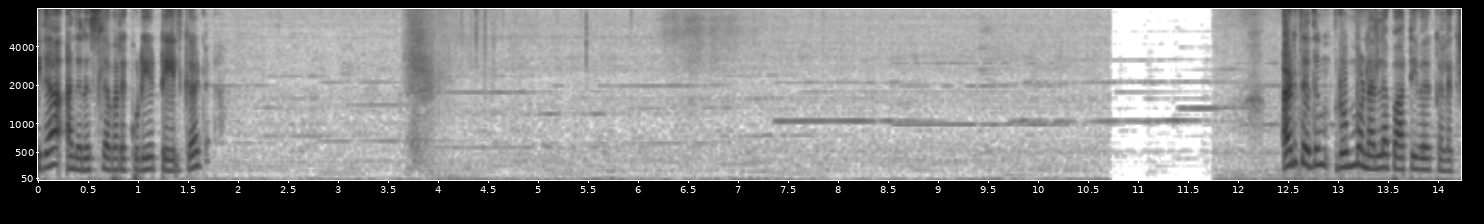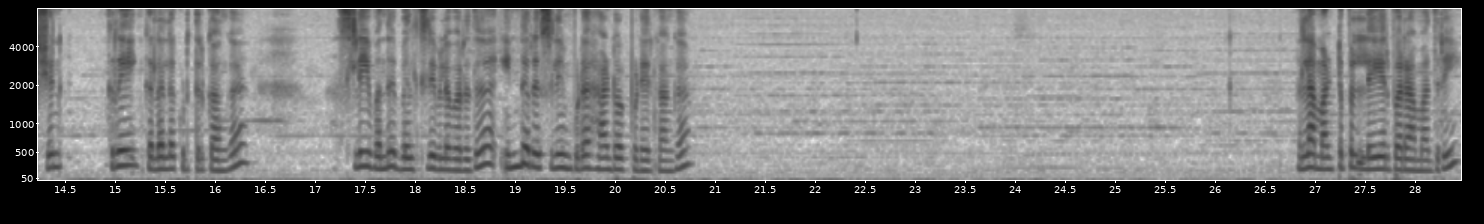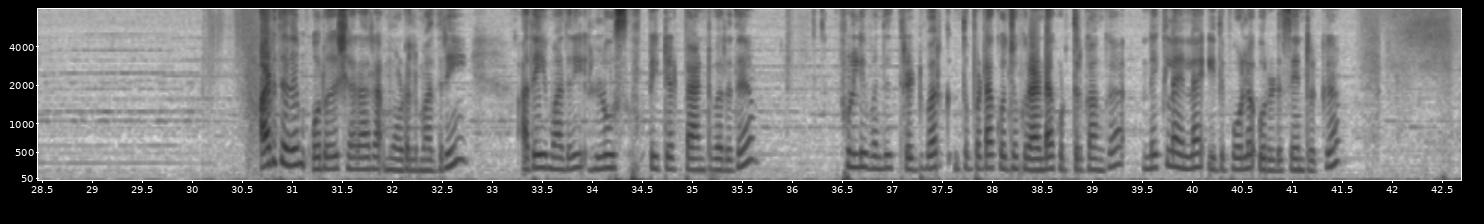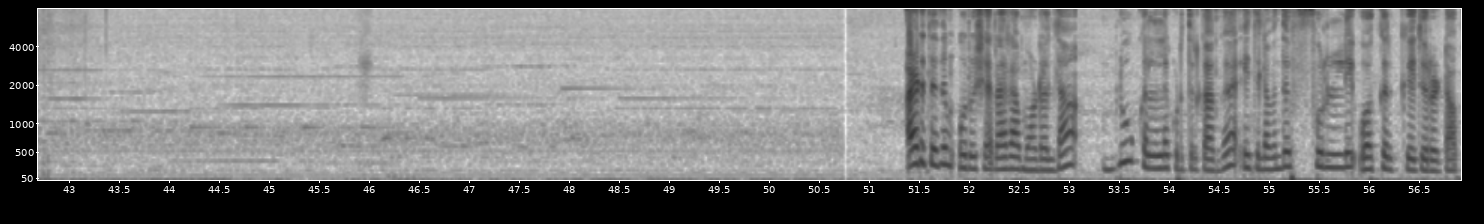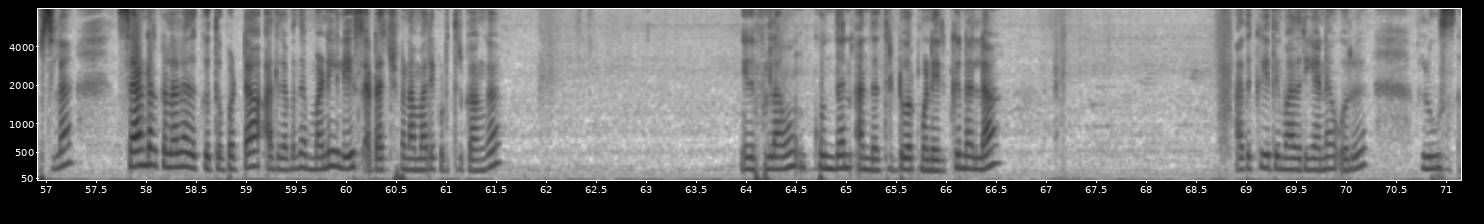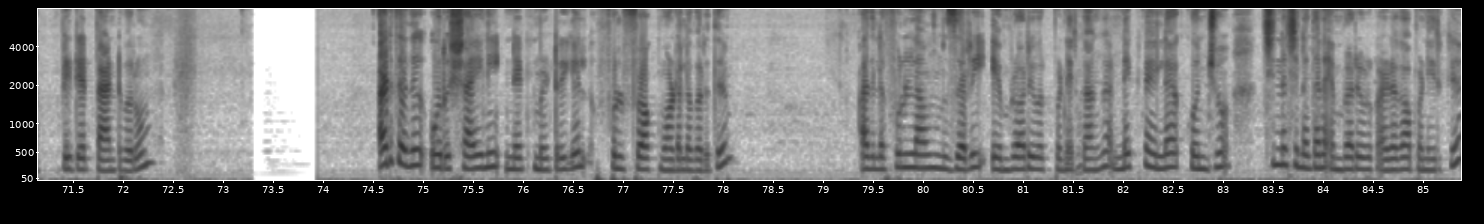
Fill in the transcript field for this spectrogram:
இதான் அந்த ட்ரெஸ்ஸில் வரக்கூடிய டெய்ல் கட் அடுத்ததும் ரொம்ப நல்ல பார்ட்டி வேர் கலெக்ஷன் க்ரே கலரில் கொடுத்துருக்காங்க. ஸ்லீவ் வந்து பெல் ஸ்லீவில் வருது. இந்த ட்ரெஸ்லேயும் கூட ஹேண்ட் ஒர்க் பண்ணியிருக்காங்க. நல்லா மல்டிபிள் லேயர் வரா மாதிரி. அடுத்ததும் ஒரு ஷராரா மாடல் மாதிரி. அதே மாதிரி லூஸ் ஃபிட்டட் பேண்ட் வருது. ஃபுல்லி வந்து த்ரெட் ஒர்க் துப்பட்டா கொஞ்சம் கிராண்டாக கொடுத்துருக்காங்க. நெக் லைனில் இது போல் ஒரு டிசைன் இருக்குது அடுத்ததும் ஒரு ஷராரா மாடல் தான். ப்ளூ கலரில் கொடுத்துருக்காங்க. இதில் வந்து ஃபுல்லி ஒர்க் இருக்குது இது ஒரு டாப்ஸில் சாண்டர் கலரில் அதுக்கு துப்பட்டா அதில் வந்து மணி லேஸ் அட்டாச் பண்ண மாதிரி கொடுத்துருக்காங்க. இது ஃபுல்லாகவும் குந்தன் அந்த த்ரெட் ஒர்க் பண்ணியிருக்கு நல்லா. அதுக்கு இது மாதிரியான ஒரு லூஸ் ப்ளீட்டட் பேண்ட் வரும். அடுத்தது ஒரு shiny net material full frock மாடலில் வருது. அதில் ஃபுல்லாகவும் ஜரி எம்ப்ராய்டரி ஒர்க் பண்ணியிருக்காங்க நெக் நைலில் கொஞ்சம் சின்ன சின்னதான எம்ப்ராய்டரி ஒர்க் அழகாக பண்ணியிருக்கு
